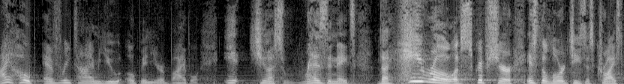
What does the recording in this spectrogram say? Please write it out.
I hope every time you open your Bible, it just resonates. The hero of Scripture is the Lord Jesus Christ.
